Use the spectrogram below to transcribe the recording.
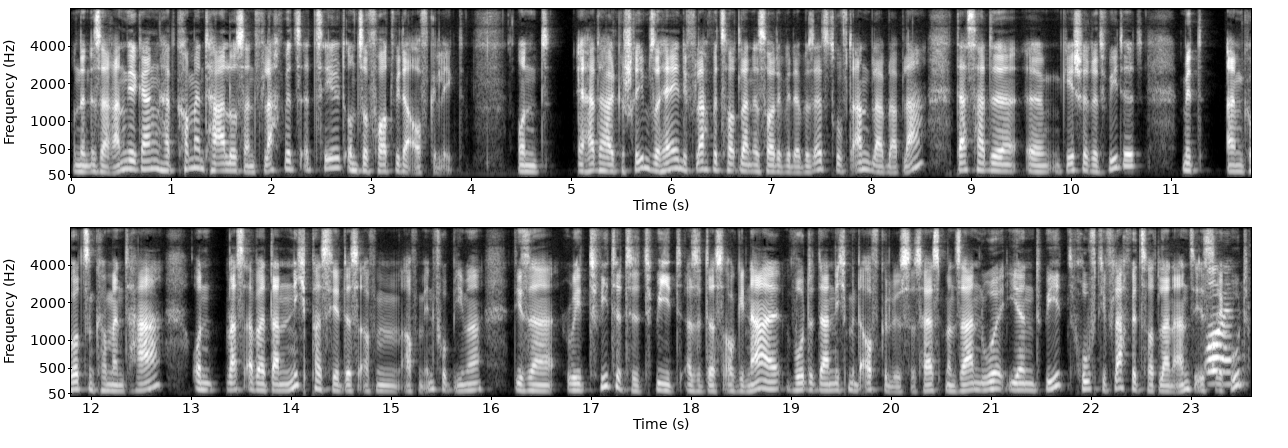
und dann ist er rangegangen, hat kommentarlos einen Flachwitz erzählt und sofort wieder aufgelegt. Und er hatte halt geschrieben, so, hey, die Flachwitz-Hotline ist heute wieder besetzt, ruft an, bla bla bla. Das hatte ähm, Gesche retweetet mit einem kurzen Kommentar. Und was aber dann nicht passiert ist auf dem, auf dem Infobeamer, dieser retweetete Tweet, also das Original, wurde da nicht mit aufgelöst. Das heißt, man sah nur ihren Tweet, ruft die Flachwitz-Hotline an, sie ist sehr Und gut.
